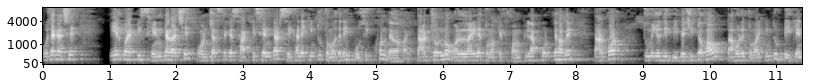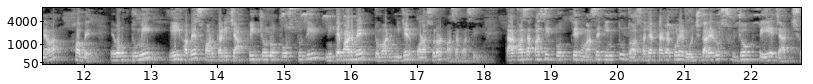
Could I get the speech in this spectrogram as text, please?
বোঝা গেছে? এর কয়েকটি সেন্টার আছে, পঞ্চাশ থেকে ষাটটি সেন্টার, সেখানে কিন্তু তোমাদের এই প্রশিক্ষণ দেওয়া হয়। তার জন্য অনলাইনে তোমাকে ফর্ম ফিল করতে হবে। তারপর তুমি যদি বিবেচিত হও, তাহলে তোমায় কিন্তু ডেকে নেওয়া হবে। এবং তুমি এইভাবে সরকারি চাকরির জন্য প্রস্তুতি নিতে পারবে তোমার নিজের পড়াশোনার পাশাপাশি। তার পাশাপাশি প্রত্যেক মাসে কিন্তু দশ হাজার টাকা করে রোজগারেরও সুযোগ পেয়ে যাচ্ছ।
